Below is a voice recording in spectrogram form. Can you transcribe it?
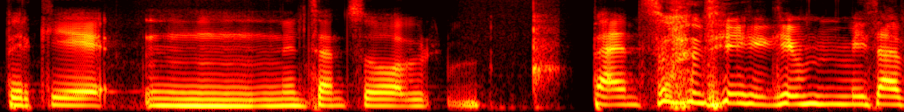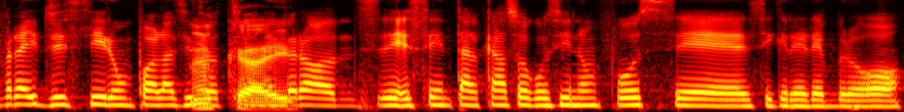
perché mh, nel senso penso di- che mi saprei gestire un po' la situazione, Ok. però se, se in tal caso così non fosse si creerebbero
